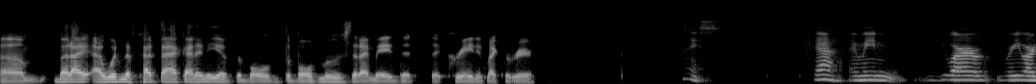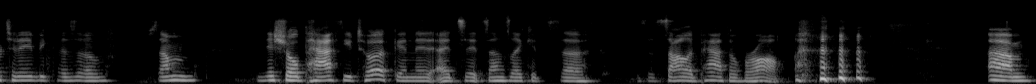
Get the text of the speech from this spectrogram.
um, but I, I wouldn't have cut back on any of the bold the bold moves that I made that that created my career. Nice. Yeah, I mean, you are where you are today because of some initial path you took, and it, say it sounds like it's a it's a solid path overall. um,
